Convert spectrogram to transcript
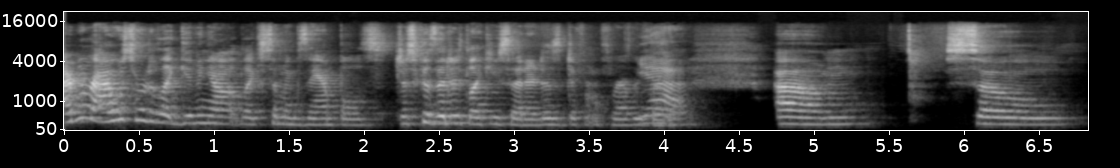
I remember I was sort of like giving out like some examples just because it is like you said, it is different for everybody. Yeah. Um so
